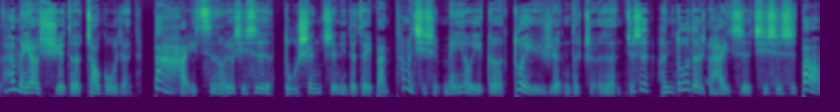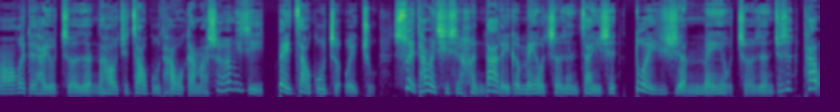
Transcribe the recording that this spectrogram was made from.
他们要学着照顾人。大孩子哦，尤其是独生子女的这一班，他们其实没有一个对人的责任。就是很多的孩子其实是爸爸妈妈会对他有责任，然后去照顾他或干嘛，所以他们一直被照顾者为主。所以他们其实很大的一个没有责任，在于是对人没有责任。就是他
